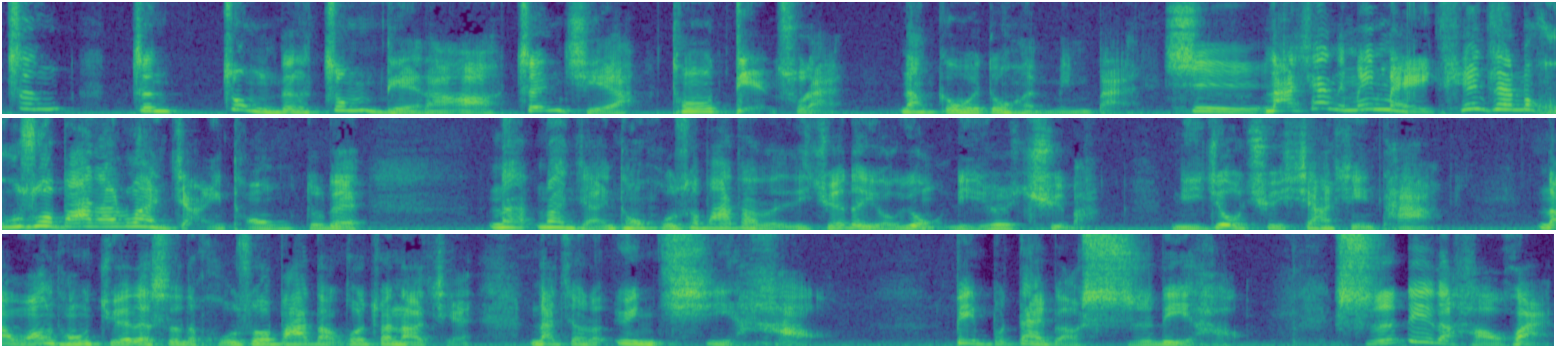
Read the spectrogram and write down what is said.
真真重的重点啊啊症结啊，通通点出来，让各位都很明白。是哪像你们每天在那胡说八道乱讲一通，对不对？那乱讲一通胡说八道的，你觉得有用，你就去吧，你就去相信他。那王彤觉得是的胡说八道，会赚到钱，那叫做运气好。并不代表实力好，实力的好坏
